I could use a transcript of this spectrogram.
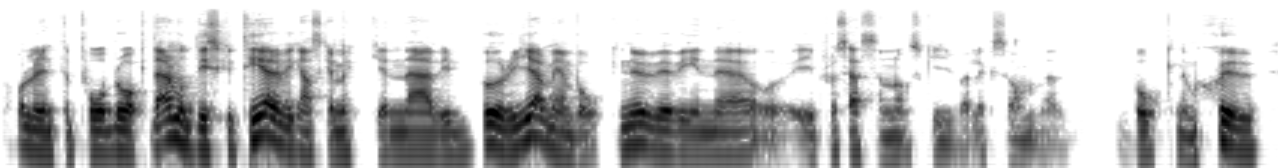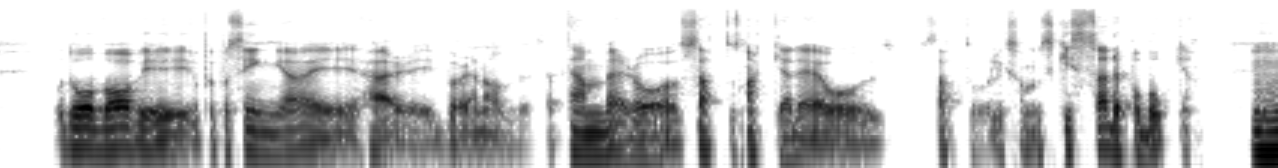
håller inte på att bråka. Däremot diskuterar vi ganska mycket när vi börjar med en bok. Nu är vi inne i processen att skriva liksom, bok nummer sju. Och då var vi uppe på Singa i, här i början av september och satt och snackade och satt och liksom skissade på boken. Mm.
